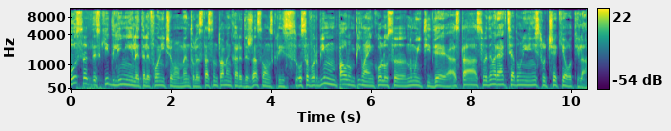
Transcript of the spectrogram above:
O să deschid liniile telefonice în momentul ăsta. Sunt oameni care deja s-au înscris. O să vorbim, Paul, un pic mai încolo, să nu uit ideea asta, să vedem reacția domnului ministru Cechia Otila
